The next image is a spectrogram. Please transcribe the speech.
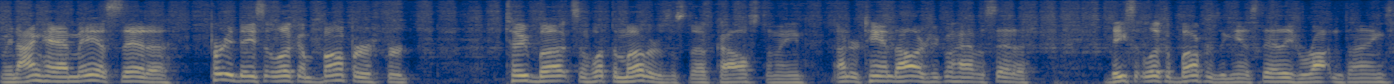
I mean, I can have me a set of pretty decent looking bumpers for two bucks and what the mothers and stuff cost. I mean, under $10, you're going to have a set of decent looking bumpers against of these rotten things.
